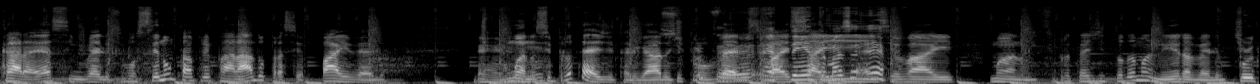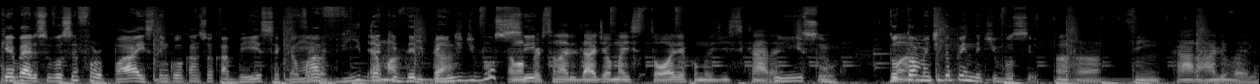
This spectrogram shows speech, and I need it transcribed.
cara, é assim, velho. Se você não tá preparado pra ser pai, velho, é, mano, se protege, tá ligado? Se tipo, protege. velho, você É, vai tenta, sair, mas é- você vai. Mano, se protege de toda maneira, velho. Tipo, porque, velho, se você for pai, você tem que colocar na sua cabeça que é uma vai- vida é uma que vida. depende de você. é uma personalidade, é uma história, como eu disse, cara. Isso. tipo, Totalmente dependente de você. Aham, sim, caralho, velho.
